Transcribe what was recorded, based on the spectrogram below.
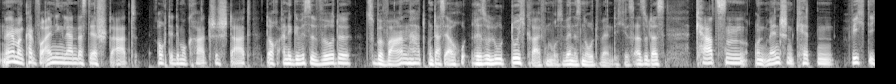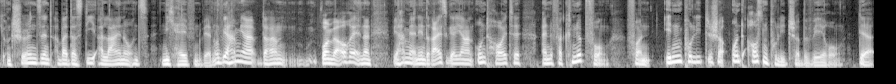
Naja, man kann vor allen Dingen lernen, dass der Staat, auch der demokratische Staat, doch eine gewisse Würde zu bewahren hat und dass er auch resolut durchgreifen muss, wenn es notwendig ist. Also dass Kerzen und Menschenketten wichtig und schön sind, aber dass die alleine uns nicht helfen werden. Und wir haben ja, daran wollen wir auch erinnern, wir haben ja in den 30er Jahren und heute eine Verknüpfung von innenpolitischer und außenpolitischer Bewährung der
